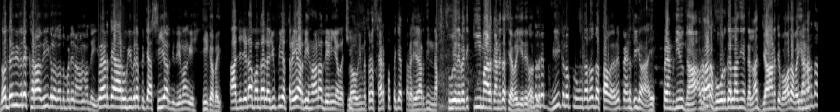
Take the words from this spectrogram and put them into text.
ਦੁੱਧ ਵੀ ਵੀਰੇ ਖਰਾ 20 ਕਿਲੋ ਦੁੱਧ ਬੜੇ ਆਰਾਮ ਨਾਲ ਦੇਈ ਬੈਡ ਤਿਆਰ ਹੋਊਗੀ ਵੀਰੇ 85000 ਦੀ ਦੇਵਾਂਗੇ। ਠੀਕ ਆ ਬਾਈ। ਅੱਜ ਜਿਹੜਾ ਬੰਦਾ ਲੈ ਜੂ 75000 ਦੀ ਹਾਂ ਨਾ ਦੇਣੀ ਆ ਬੱਚੀ। ਲਓ ਵੀ ਮਿੱਤਰੋ ਸਿਰਫ 75000 ਦੀ ਨਾ- ਸੂਏ ਦੇ ਵਿੱਚ ਕੀ ਮਾਲਕਾਂ ਨੇ ਦੱਸਿਆ ਬਾਈ ਇਹਦੇ ਦੁੱਧ ਦੁੱਧ? ਵੀਰੇ 20 ਕਿਲੋ ਪਲੂਨ ਦਾ ਦੁੱਧ ਦਿੱਤਾ ਹੋਇਆ ਵੀਰੇ ਪਿੰਡ ਦੀ ਗਾਂ ਇਹ। ਪਿੰਡ ਦੀ ਗਾਂ ਅਵਤਾਰ ਹੋਰ ਗੱਲਾਂ ਦੀਆਂ ਗੱਲਾਂ ਜਾਣ ਚ ਬਹੁਤ ਆ ਬਾਈ ਹਨਾ? ਜਾਣ ਦਾ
